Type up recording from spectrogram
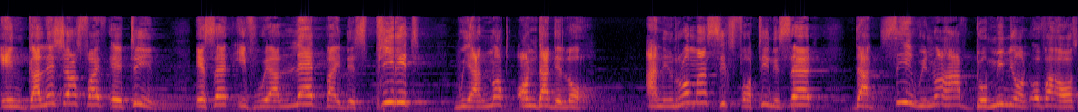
In Galatians 5:18, it said, if we are led by the Spirit, we are not under the law. And in Romans 6:14, it said that sin will not have dominion over us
